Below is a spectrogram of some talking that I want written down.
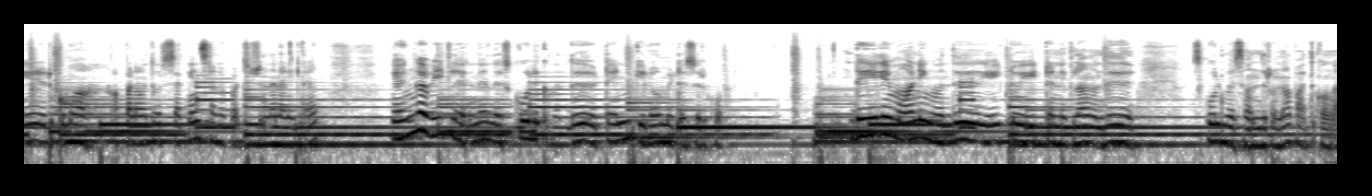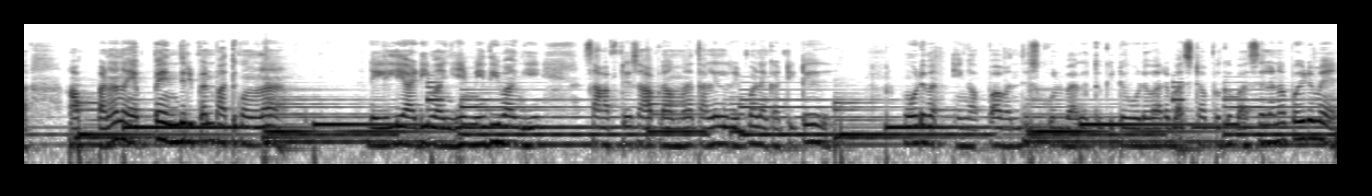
ஏழு இருக்குமா? அப்போ நான் வந்து ஒரு செகண்ட் ஸ்டாண்டர்ட் படிச்சுட்டு இருந்தேன் நினைக்கிறேன். எங்கள் வீட்டில் இருந்து அந்த ஸ்கூலுக்கு வந்து டென் கிலோமீட்டர்ஸ் இருக்கும். டெய்லி மார்னிங் வந்து எயிட் டு எயிட் டென்னுக்குலாம் வந்து ஸ்கூல் பஸ் வந்துடும்னா பார்த்துக்கோங்க அப்போனா நான் எப்போ எந்திரிப்பேன்னு பார்த்துக்கோங்களேன் டெய்லி அடி வாங்கி மிதி வாங்கி சாப்பிட்டு சாப்பிடாம தலையில் ரிப்பனை கட்டிட்டு ஓடுவேன். எங்கள் அப்பா வந்து ஸ்கூல் பேக்கை தூக்கிட்டு ஓடுவார். பஸ் ஸ்டாப்புக்கு பஸ் இல்லைன்னா போயிடுமே.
